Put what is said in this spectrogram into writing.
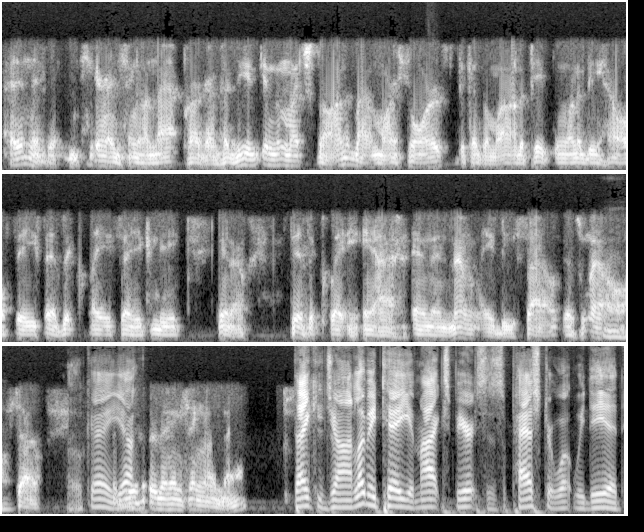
I didn't hear anything on that program. Have you given much thought about martial arts? Because a lot of people want to be healthy physically, so you can be, you know, physically, yeah, and then mentally be sound as well. So, okay, yeah. Have you heard anything on that? Thank you, John. Let me tell you my experience as a pastor, what we did.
